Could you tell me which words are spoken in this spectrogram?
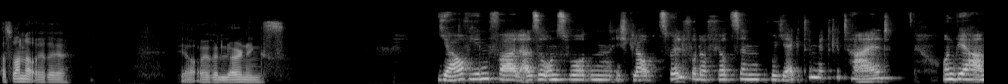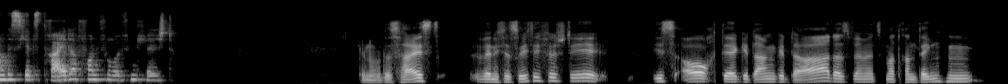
Was waren da eure, ja, eure Learnings? Ja, auf jeden Fall. Also uns wurden, ich glaube, zwölf oder 14 Projekte mitgeteilt und wir haben bis jetzt drei davon veröffentlicht. Genau, das heißt, wenn ich das richtig verstehe, ist auch der Gedanke da, dass wenn wir jetzt mal dran denken,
